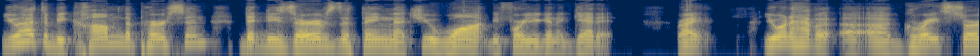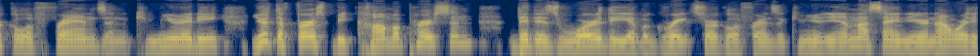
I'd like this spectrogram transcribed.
You have to become the person that deserves the thing that you want before you're going to get it right you want to have a, a, a, great circle of friends and community, you have to first become a person that is worthy of a great circle of friends and community. And I'm not saying you're not worthy,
